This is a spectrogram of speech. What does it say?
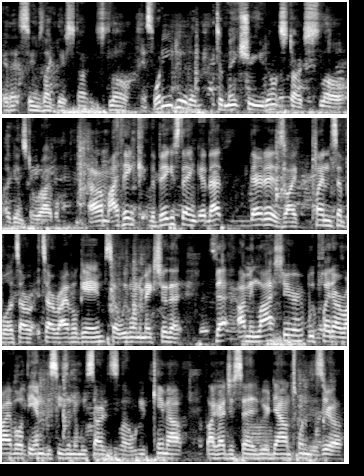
and it seems like they started slow. Yes, What do you do to, to make sure you don't start slow against a rival? Um, I think the biggest thing that there it is, like plain and simple. It's our it's our rival game, so we want to make sure that that I mean, last year we played our rival at the end of the season and we started slow. We came out like I just said, we were down twenty to zero.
